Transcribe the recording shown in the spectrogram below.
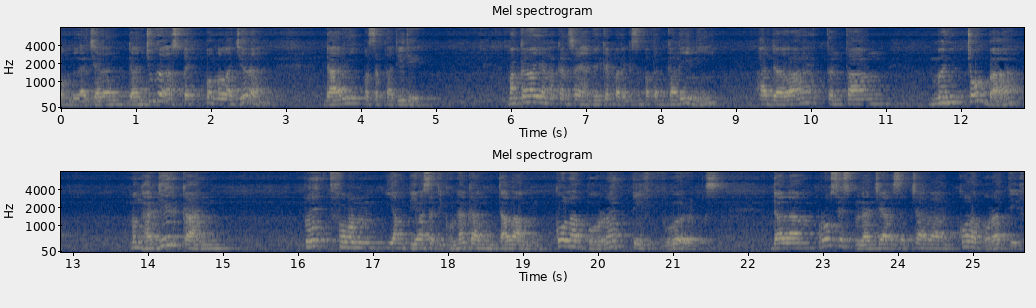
pembelajaran, dan juga aspek pembelajaran dari peserta didik. Maka yang akan saya hadirkan pada kesempatan kali ini adalah tentang mencoba menghadirkan platform yang biasa digunakan dalam collaborative works dalam proses belajar secara kolaboratif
